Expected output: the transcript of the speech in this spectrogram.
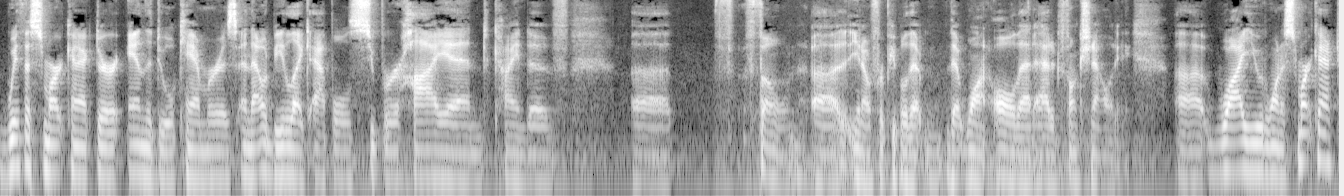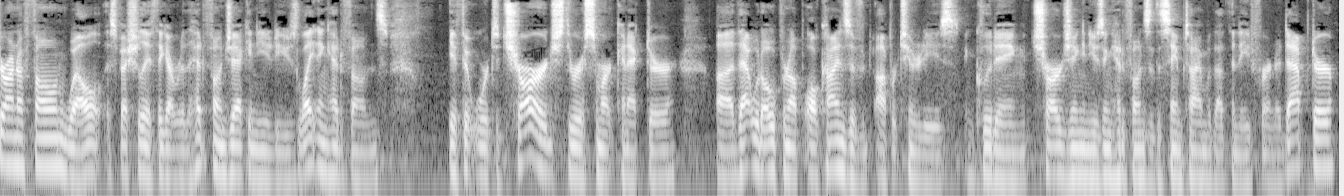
with a smart connector and the dual cameras. And that would be like Apple's super high end kind of. Uh, phone, uh, you know, for people that that want all that added functionality. Uh, why you would want a smart connector on a phone? Well, especially if they got rid of the headphone jack and you need to use Lightning headphones. If it were to charge through a smart connector, uh, that would open up all kinds of opportunities, including charging and using headphones at the same time without the need for an adapter.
